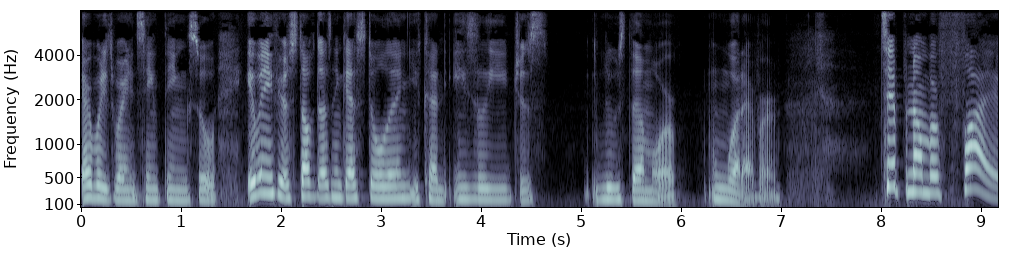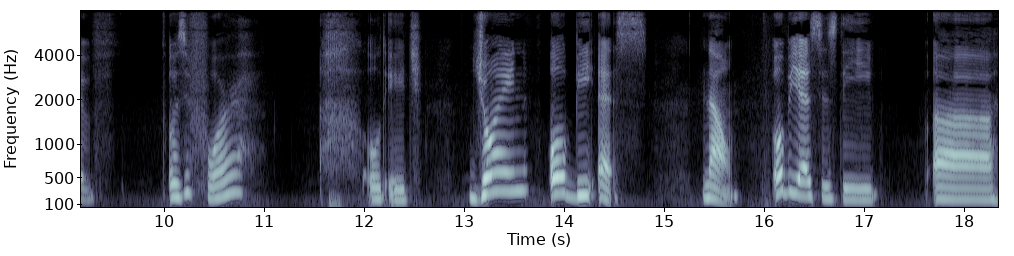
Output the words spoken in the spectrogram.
everybody's wearing the same thing. So even if your stuff doesn't get stolen, you can easily just lose them or whatever. Tip number five. Was it four? Old age. Join OBS. Now, OBS is the uh,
